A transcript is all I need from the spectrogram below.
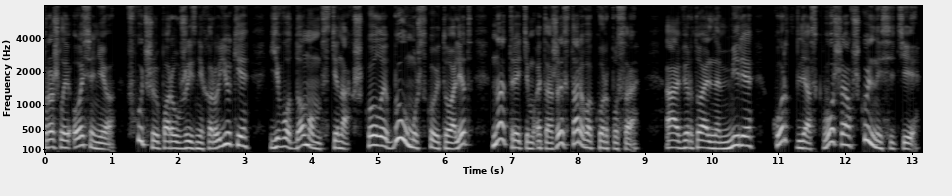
Прошлой осенью, в худшую пару в жизни Харуюки, его домом в стенах школы был мужской туалет на третьем этаже старого корпуса, а в виртуальном мире – корт для сквоша в школьной сети.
